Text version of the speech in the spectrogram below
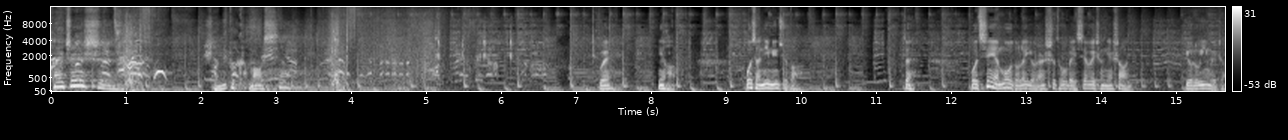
还真是人不可貌相。喂，你好，我想匿名举报。我亲眼目睹了有人试图猥亵未成年少女，有录音为证。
